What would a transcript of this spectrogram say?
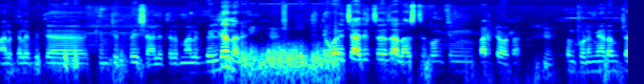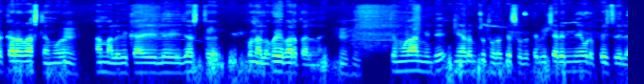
मालकाला बी त्या किमतीत पैसे आले तर मालक बैल देणार आहे दिवाळीच्या आधीच झालं असतं दोन तीन पार्ट्या होता. पण थोडं मॅडमचा करार असल्यामुळं. आम्हाला बी काही लय जास्त कुणाला होय भरता आलं नाही. त्यामुळं आम्ही ते मॅडमचं थोडं कसं होतं त्या बिचाऱ्यांनी एवढे पैसे दिले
